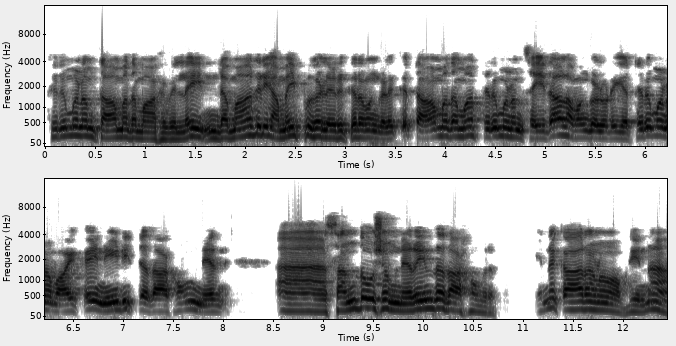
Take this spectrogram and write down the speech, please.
திருமணம் தாமதமாகவில்லை. இந்த மாதிரி அமைப்புகள் இருக்கிறவங்களுக்கு தாமதமாக திருமணம் செய்தால் அவங்களுடைய திருமண வாழ்க்கை நீடித்ததாகவும் நெ- சந்தோஷம் நிறைந்ததாகவும் இருக்கும். என்ன காரணம் அப்படின்னா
